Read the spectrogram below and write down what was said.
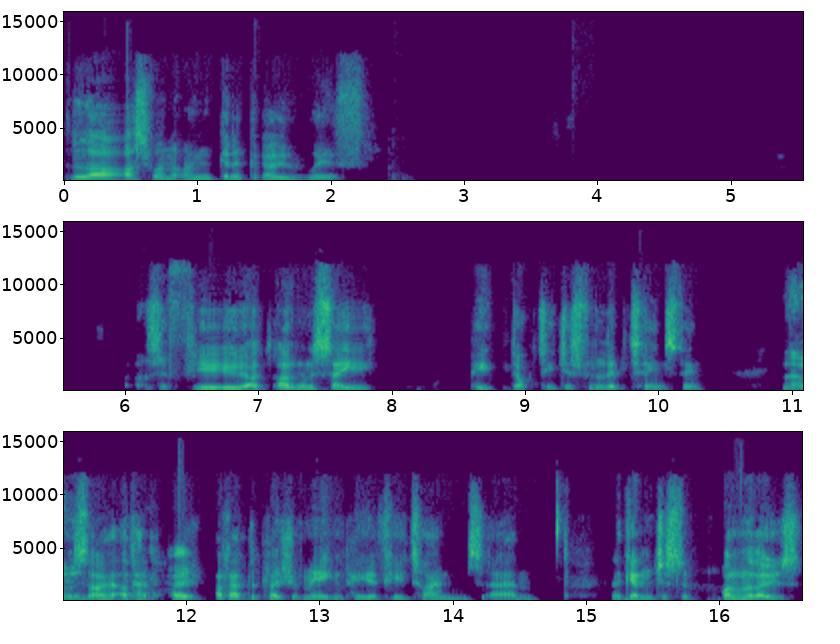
the last one. I'm going to go with. There's a few. I, I'm going to say Pete Doherty just for the Libertines thing. Brilliant. Yes, I, I've had the I've had the pleasure of meeting Pete a few times. Um, again, just a, one of those,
